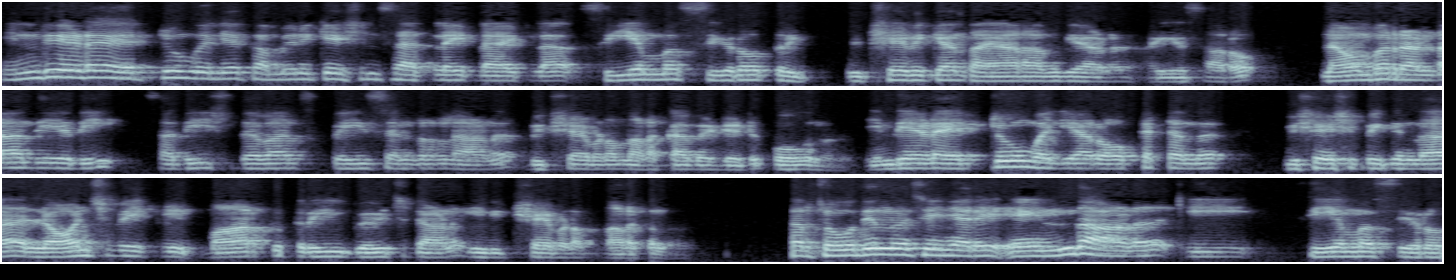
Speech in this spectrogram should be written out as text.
ഇന്ത്യയുടെ ഏറ്റവും വലിയ കമ്മ്യൂണിക്കേഷൻ സാറ്റലൈറ്റ് ആയിട്ടുള്ള C M S zero three വിക്ഷേപിക്കാൻ തയ്യാറാവുകയാണ് I S R O November രണ്ടാം തീയതി സതീഷ് ധവാൻ സ്പേസ് സെന്ററിലാണ് വിക്ഷേപണം നടക്കാൻ വേണ്ടിയിട്ട് പോകുന്നത്. ഇന്ത്യയുടെ ഏറ്റവും വലിയ റോക്കറ്റ് എന്ന് വിശേഷിപ്പിക്കുന്ന ലോഞ്ച് വെഹിക്കിൾ മാർക്ക് ത്രീ ഉപയോഗിച്ചിട്ടാണ് ഈ വിക്ഷേപണം നടക്കുന്നത്. സർ ചോദ്യം എന്ന് വെച്ച് കഴിഞ്ഞാൽ എന്താണ് ഈ C M S zero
